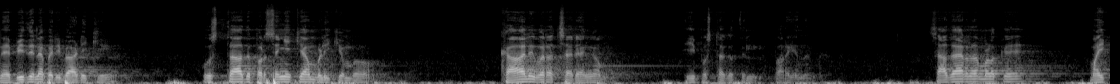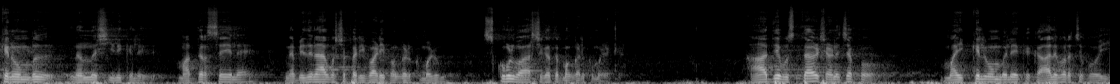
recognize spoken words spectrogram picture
നബിദിന പരിപാടിക്ക് ഉസ്താദ് പ്രസംഗിക്കാൻ വിളിക്കുമ്പോൾ കാൽ വിറച്ച രംഗം ഈ പുസ്തകത്തിൽ പറയുന്നുണ്ട്. സാധാരണ നമ്മളൊക്കെ മൈക്കിന് മുമ്പ് നിന്ന് ശീലിക്കൽ മദ്രസയിലെ നബിദിനാഘോഷ പരിപാടി പങ്കെടുക്കുമ്പോഴും സ്കൂൾ വാർഷികത്തെ പങ്കെടുക്കുമ്പോഴൊക്കെ. ആദ്യ പുസ്തകം ക്ഷണിച്ചപ്പോൾ മൈക്കിൽ മുമ്പിലേക്ക് കാൽ പറച്ച് പോയി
